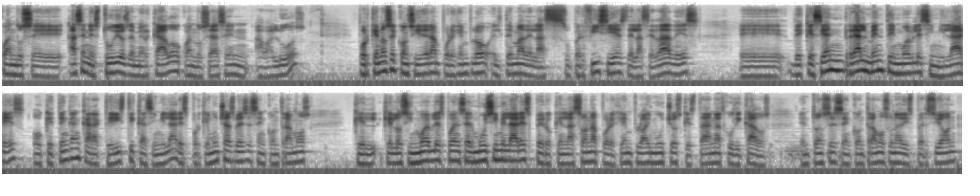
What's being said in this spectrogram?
cuando se hacen estudios de mercado cuando se hacen avalúos, porque no se consideran, por ejemplo, el tema de las superficies, de las edades, eh, de que sean realmente inmuebles similares o que tengan características similares, porque muchas veces encontramos que, los inmuebles pueden ser muy similares, pero que en la zona, por ejemplo, hay muchos que están adjudicados. Entonces encontramos una dispersión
